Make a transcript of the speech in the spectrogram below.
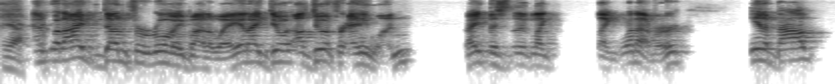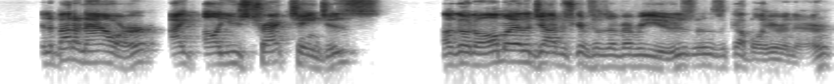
Yeah. And what I've done for Roy, by the way, and I do it, I'll do it for anyone, right? This like like whatever. In about in about an hour, I, I'll use track changes. I'll go to all my other job descriptions I've ever used. There's a couple here and there,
